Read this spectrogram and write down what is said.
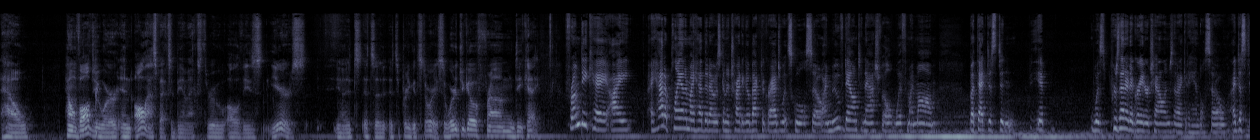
how how involved you were in all aspects of BMX through all of these years. You know, it's it's a it's a pretty good story. So where did you go from DK? From DK, I I had a plan in my head that I was going to try to go back to graduate school. So I moved down to Nashville with my mom, but that just didn't. It was presented a greater challenge that I could handle. So I just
